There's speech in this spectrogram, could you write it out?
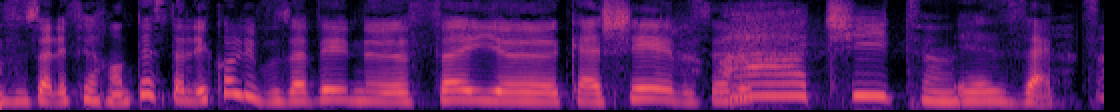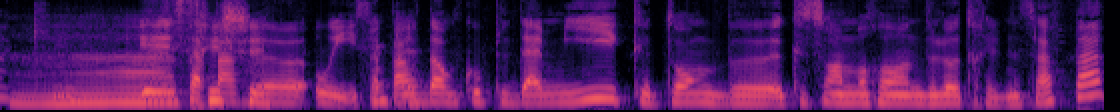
vous allez faire un test à l'école et vous avez une feuille euh, cachée, vous savez. Ah, cheat Exact. Ah, et ça parle, euh, oui, ça parle d'un couple d'amis qui tombent, euh, qui sont amoureux un de l'autre, ils ne savent pas.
